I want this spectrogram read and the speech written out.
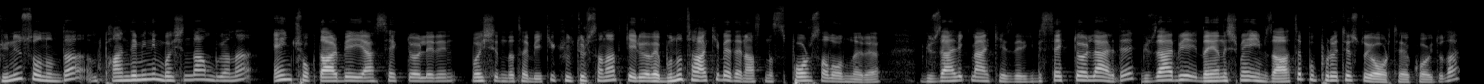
Günün sonunda pandeminin başından bu yana en çok darbe yiyen sektörlerin başında tabii ki kültür sanat geliyor ve bunu takip eden aslında spor salonları, güzellik merkezleri gibi sektörlerde güzel bir dayanışmaya imza atıp bu protestoyu ortaya koydular.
